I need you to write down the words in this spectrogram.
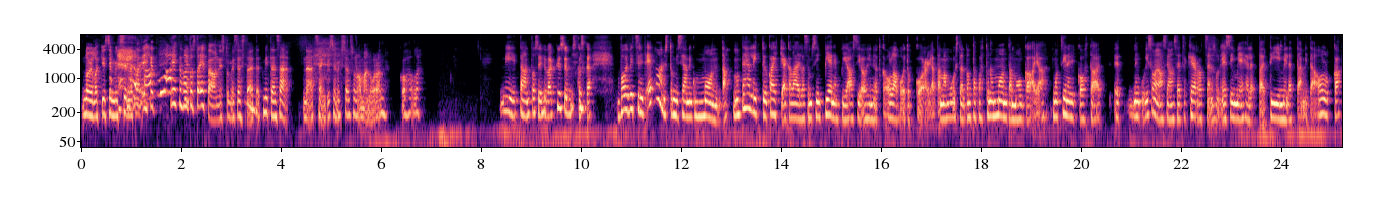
noilla kysymyksillä tai ehkä, ehkä vaan tuosta epäonnistumisesta, että, että miten sä näet sen kysymyksen sun oman uran kohdalla? Niin, tämä on tosi hyvä kysymys, koska voi vitsi, niitä epäonnistumisia on niin kuin monta, mutta tähän liittyy kaikki aika lailla semmoisiin pienempiin asioihin, jotka ollaan voitu korjata. Mä muistan, että on tapahtunut monta mokaa, ja, mutta siinäkin kohtaa, että et, niin kuin isoin asia on se, että sä kerrot sen sun esimiehelle tai tiimille tai mitä ollutkaan.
